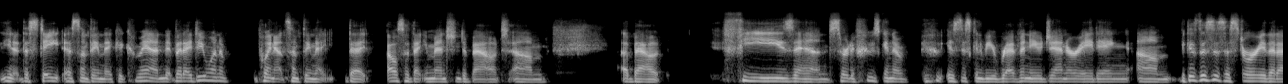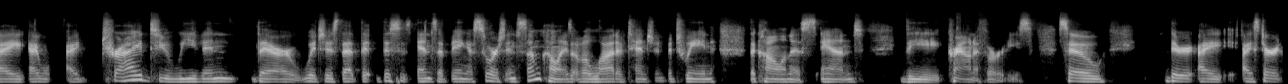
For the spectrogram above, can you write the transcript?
you know the state as something they could command. But I do want to point out something that that also that you mentioned about um, about fees and sort of who's going to who is this going to be revenue generating um, because this is a story that I, I, I tried to weave in there which is that this is, ends up being a source in some colonies of a lot of tension between the colonists and the crown authorities. So there i i start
